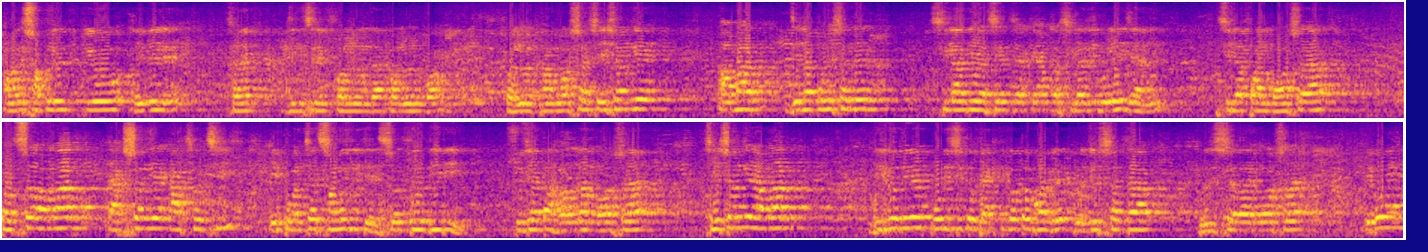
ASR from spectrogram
আমাদের সকলের প্রিয় এমএলএ সাহেব যিনি ছিলেন কল্যাণ বা- কল্যাণ খান মহাশয়, সেই সঙ্গে আমার জেলা পরিষদের শিলাদি আছেন, যাকে আমরা শিলাদি বলেই জানি, শিলাপাল মহাশয়া। তৎসব আমার একসঙ্গে কাজ করছি এই পঞ্চায়েত সমিতিতে, শ্রদ্ধেয় দিদি, সুজাতা হালদার মহাশয়া। সেই সঙ্গে আমার দীর্ঘদিনের পরিচিত ব্যক্তিগতভাবে ব্রজেশ্বর দা ব্রজেশ্বর রায় মহাশয়। এবং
